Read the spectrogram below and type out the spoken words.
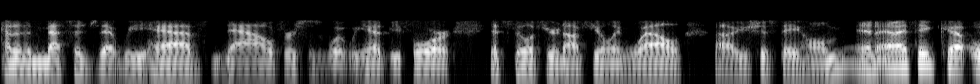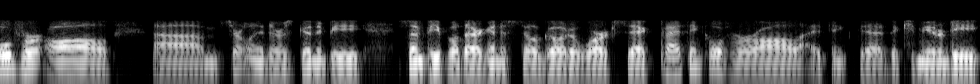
kind of the message that we have now versus what we had before, it's still if you're not feeling well, uh, you should stay home. And and I think uh, overall. Um, certainly, there's going to be some people that are going to still go to work sick, but I think overall, I think the, the community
